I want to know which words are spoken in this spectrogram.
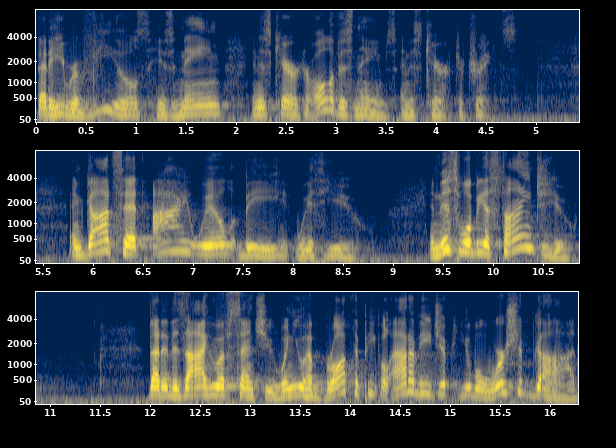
that he reveals his name and his character, all of his names and his character traits. And God said, I will be with you. And this will be a sign to you that it is I who have sent you. When you have brought the people out of Egypt, you will worship God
